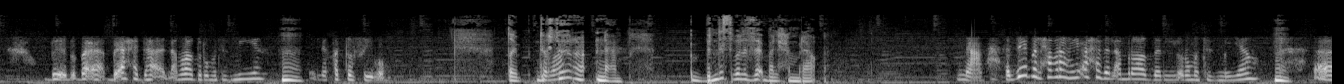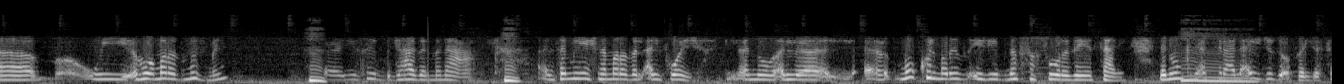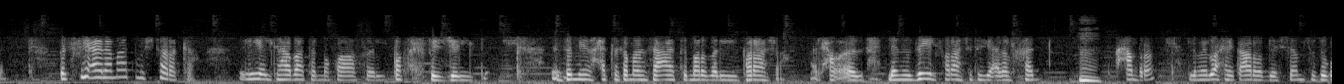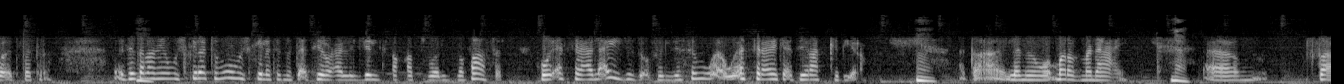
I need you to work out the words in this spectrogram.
بأحد الأمراض الروماتيزمية اللي قد تصيبه. طيب دكتورة نعم. بالنسبة للذئبة الحمراء نعم. الذئبة الحمراء هي أحد الأمراض الروماتيزمية. آه وهو مرض مزمن. آه يصيب جهاز المناعة. نسميه إحنا مرض الألف وجه لأنه مو كل مريض يجي بنفس الصورة زي الثاني لأنه ممكن يأثر على أي جزء في الجسم. بس في علامات مشتركة اللي هي التهابات المفاصل طفح في الجلد. نسميه حتى كمان ساعات مرض الفراشة. لأنه زي الفراشة تجي على الخد. حمراء لما الواحد يتعرض للشمس وتقعد فترة. طبعا هي مشكلته مو مشكلة إنه تأثيره على الجلد فقط والمفاصل هو يأثر على أي جزء في الجسم ويأثر عليه تأثيرات كبيرة. لأنه مرض مناعي. نعم. ف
